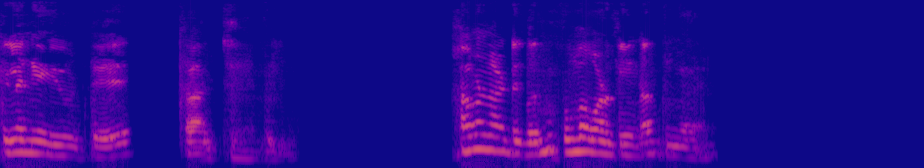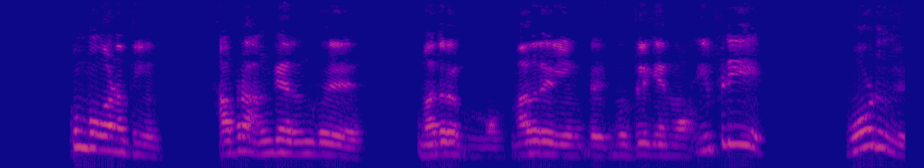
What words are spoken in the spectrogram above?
இலங்கையை விட்டு தமிழ்நாட்டுக்கு வந்து கும்பகோணத்துல தான் தூங்குறேன் கும்பகோணத்துல. அப்புறம் அங்க இருந்து மதுரை போவோம் மதுரையில இருந்து முப்ளிகன் இப்படி ஓடுது.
